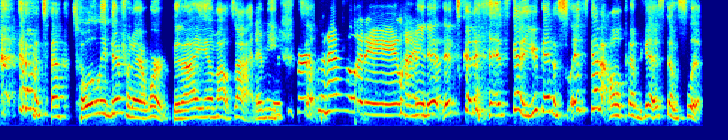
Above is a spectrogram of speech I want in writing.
I'm t- totally different at work than I am outside. I mean, personality. So, like, I mean, it, it's gonna, it's gonna, you're gonna, it's gonna all come together. It's gonna slip,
